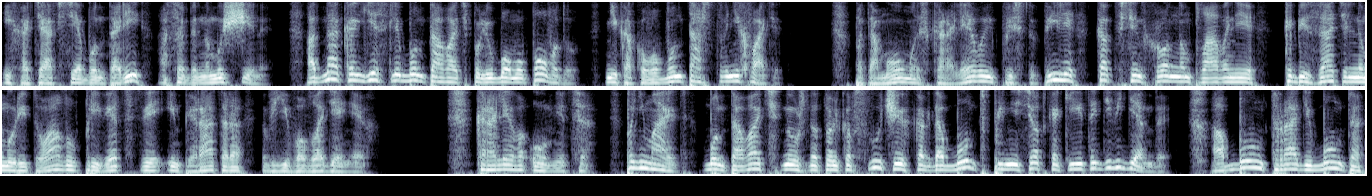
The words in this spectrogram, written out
и хотя все бунтари, особенно мужчины, однако если бунтовать по любому поводу, никакого бунтарства не хватит. Потому мы с королевой приступили, как в синхронном плавании, к обязательному ритуалу приветствия императора в его владениях. Королева умница, Понимает, бунтовать нужно только в случаях, когда бунт принесет какие-то дивиденды. А бунт ради бунта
